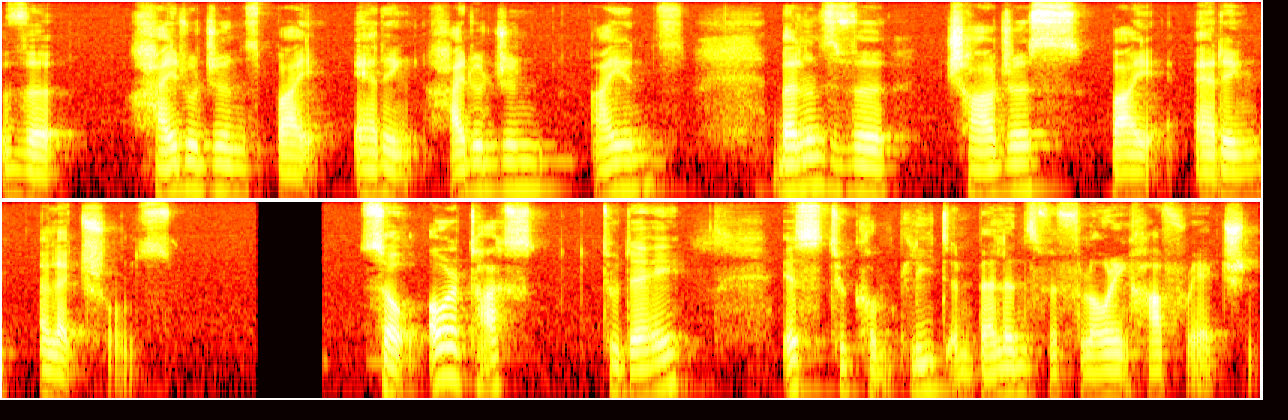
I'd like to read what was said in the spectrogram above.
the hydrogens by adding hydrogen ions, balance the charges by adding electrons. So our task today is to complete and balance the following half reaction.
